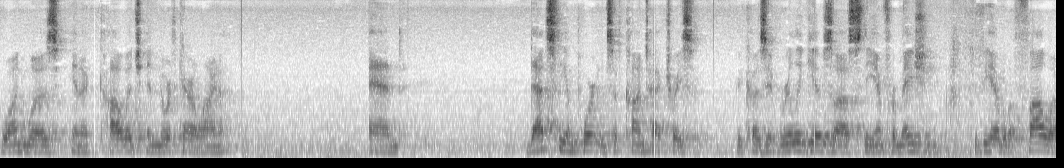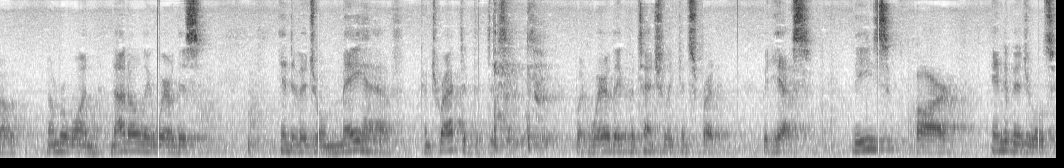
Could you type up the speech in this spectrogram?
one was in a college in North Carolina. And that's the importance of contact tracing, because it really gives us the information to be able to follow, number one, not only where this individual may have contracted the disease, but where they potentially can spread it. But yes, these are individuals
